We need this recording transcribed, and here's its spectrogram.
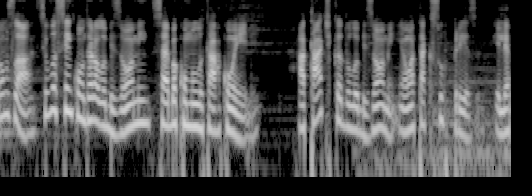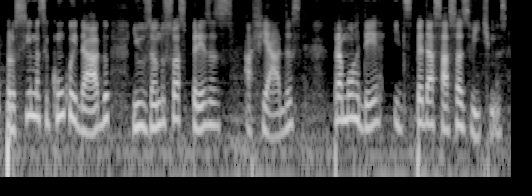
Vamos lá. Se você encontrar o lobisomem, saiba como lutar com ele. A tática do lobisomem é um ataque surpresa. Ele aproxima-se com cuidado e usando suas presas afiadas para morder e despedaçar suas vítimas.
